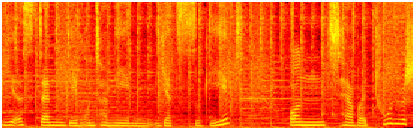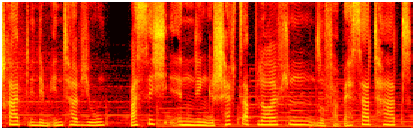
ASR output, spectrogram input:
wie es denn dem Unternehmen jetzt so geht und Herr Voltun beschreibt in dem Interview, was sich in den Geschäftsabläufen so verbessert hat.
